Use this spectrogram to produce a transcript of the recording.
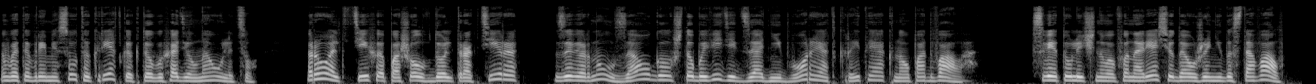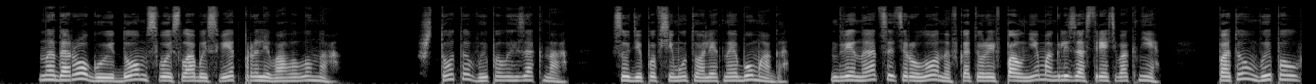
В это время суток редко кто выходил на улицу. Роальд тихо пошел вдоль трактира, завернул за угол, чтобы видеть задний двор и открытое окно подвала. Свет уличного фонаря сюда уже не доставал, на дорогу и дом свой слабый свет проливала луна. Что-то выпало из окна. Судя по всему, туалетная бумага. Двенадцать рулонов, которые вполне могли застрять в окне. Потом выпал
